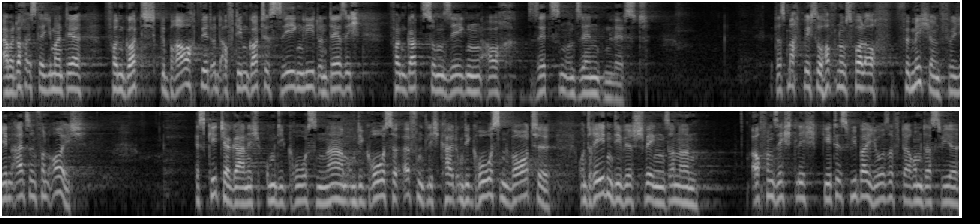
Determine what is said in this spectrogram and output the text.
aber doch ist er jemand, der von Gott gebraucht wird und auf dem Gottes Segen liegt und der sich von Gott zum Segen auch setzen und senden lässt. Das macht mich so hoffnungsvoll auch für mich und für jeden einzelnen von euch. Es geht ja gar nicht um die großen Namen, um die große Öffentlichkeit, um die großen Worte und Reden, die wir schwingen, sondern offensichtlich geht es wie bei Josef darum, dass wir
